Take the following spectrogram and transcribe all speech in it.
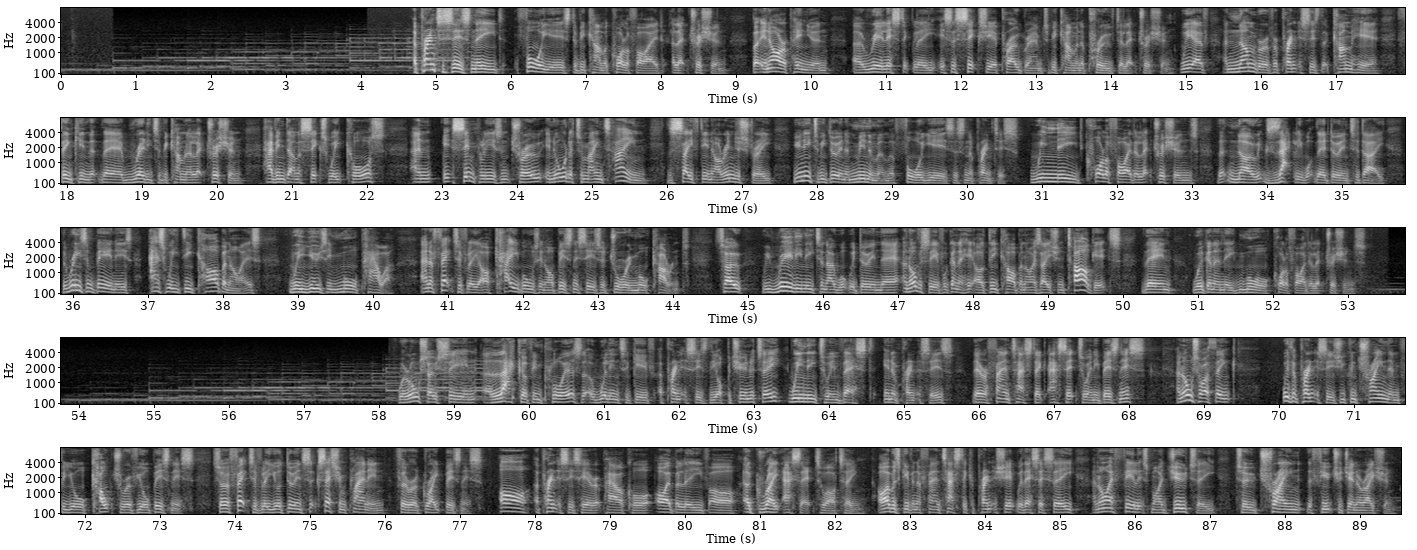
Apprentices need four years to become a qualified electrician, but in our opinion, uh, realistically, it's a six-year program to become an approved electrician. We have a number of apprentices that come here thinking that they're ready to become an electrician, having done a six-week course, and it simply isn't true. In order to maintain the safety in our industry, you need to be doing a minimum of four years as an apprentice. We need qualified electricians that know exactly what they're doing today. The reason being is, as we decarbonise, we're using more power and effectively our cables in our businesses are drawing more current. So we really need to know what we're doing there. And obviously, if we're going to hit our decarbonisation targets, then we're going to need more qualified electricians. We're also seeing a lack of employers that are willing to give apprentices the opportunity. We need to invest in apprentices. They're a fantastic asset to any business. And also I think with apprentices, you can train them for your culture of your business. So effectively, you're doing succession planning for a great business. Our apprentices here at PowerCor, I believe, are a great asset to our team. I was given a fantastic apprenticeship with SSE, and I feel it's my duty to train the future generation.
